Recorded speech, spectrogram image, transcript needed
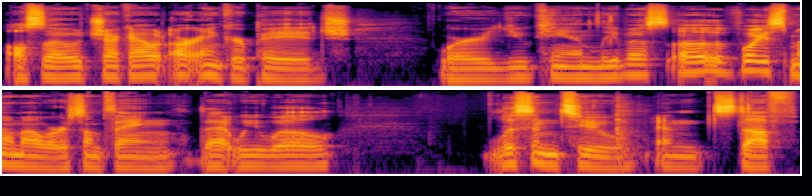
Also, check out our anchor page where you can leave us a voice memo or something that we will listen to and stuff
